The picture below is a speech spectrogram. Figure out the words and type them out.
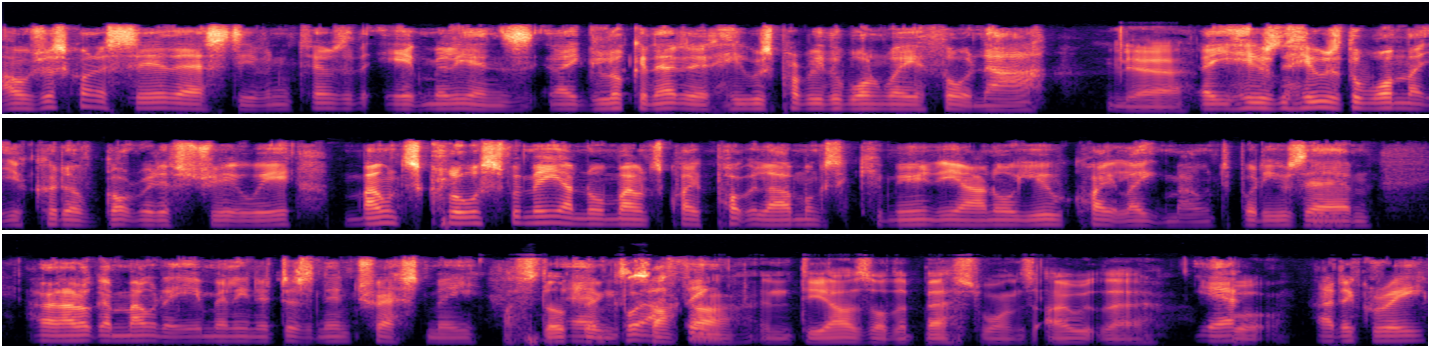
I was just going to say there, Stephen, in terms of the eight millions, like looking at it, he was probably the one where you thought, nah. Yeah, Like he was, he was the one that you could have got rid of straight away. Mount's close for me. I know Mount's quite popular amongst the community. I know you quite like Mount, but he was. Um, and I look at Mount at eight million, it doesn't interest me. I still Um, think I Saka and Diaz are the best ones out there. Yeah, But I'd agree.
